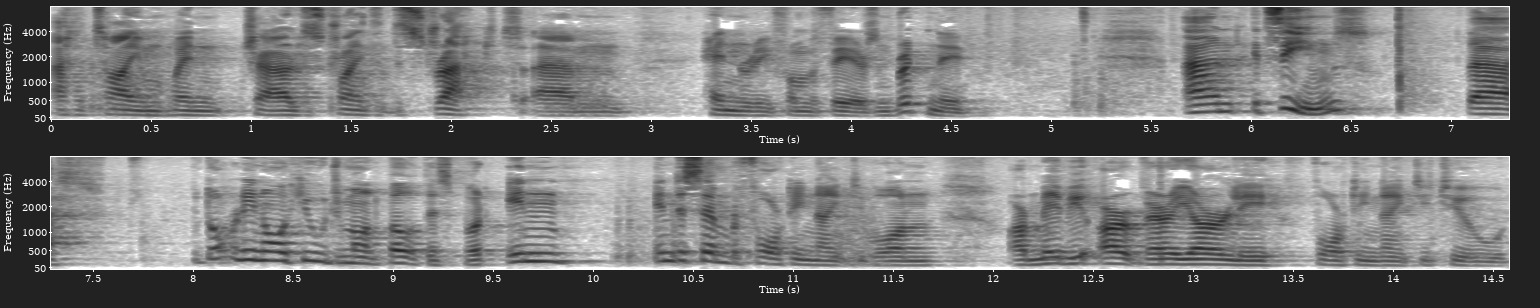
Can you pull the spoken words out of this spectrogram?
at a time when Charles is trying to distract um, Henry from affairs in Brittany. And it seems that we don't really know a huge amount about this, but in, in December 1491, or maybe very early 1492,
